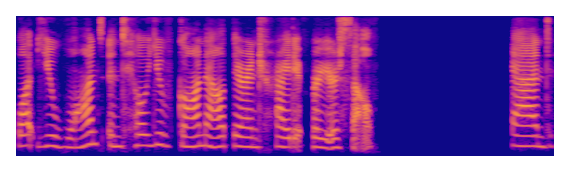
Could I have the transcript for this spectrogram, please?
what you want until you've gone out there and tried it for yourself. And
